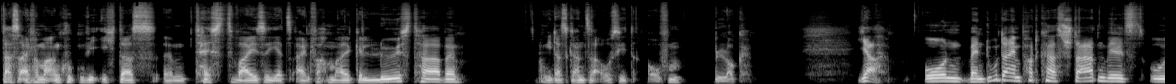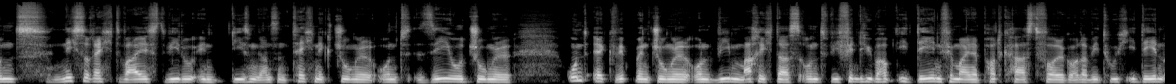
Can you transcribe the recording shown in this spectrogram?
das einfach mal angucken, wie ich das ähm, testweise jetzt einfach mal gelöst habe, wie das Ganze aussieht auf dem Blog. Ja, und wenn du deinen Podcast starten willst und nicht so recht weißt, wie du in diesem ganzen Technik-Dschungel und SEO-Dschungel und Equipment-Dschungel und wie mache ich das und wie finde ich überhaupt Ideen für meine Podcast-Folge oder wie tue ich Ideen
